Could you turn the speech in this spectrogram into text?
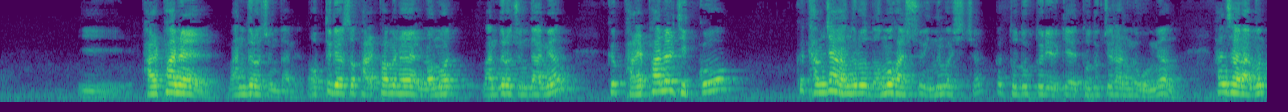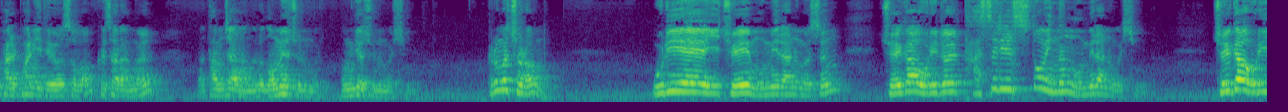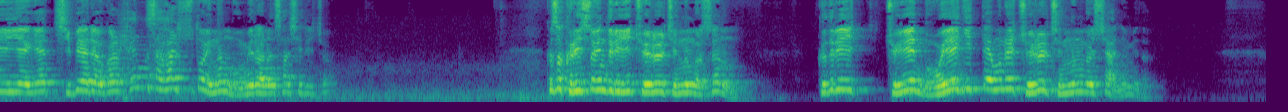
이 발판을 만들어 준다면 엎드려서 발판을 넘어 만들어 준다면 그 발판을 딛고 그 담장 안으로 넘어갈 수 있는 것이죠. 그 도둑들이 이렇게 도둑질하는 거 보면 한 사람은 발판이 되어서 그 사람을 담장 안으로 넘겨주는 넘겨주는 것입니다. 그런 것처럼 우리의 이 죄의 몸이라는 것은 죄가 우리를 다스릴 수도 있는 몸이라는 것입니다. 죄가 우리에게 지배력을 행사할 수도 있는 몸이라는 사실이죠. 그래서 그리스도인들이 죄를 짓는 것은 그들이 죄의 노예이기 때문에 죄를 짓는 것이 아닙니다.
